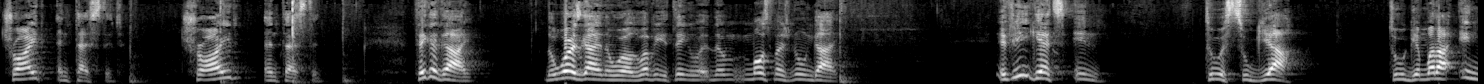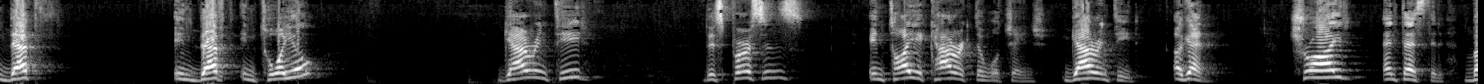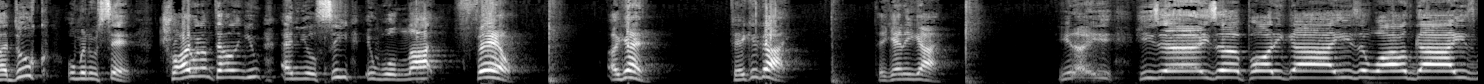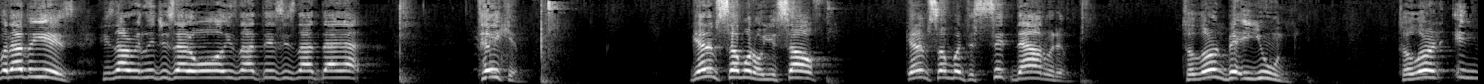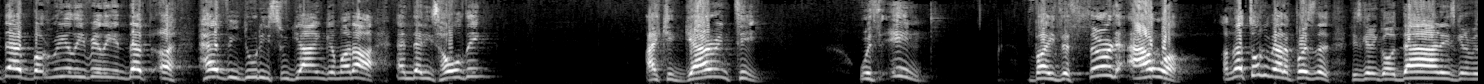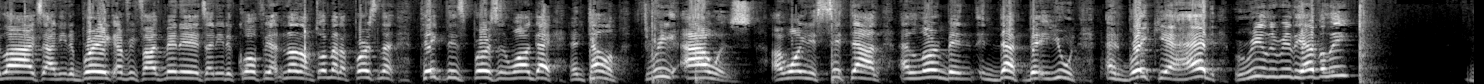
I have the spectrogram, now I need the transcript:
Tried and tested. Tried and tested. Take a guy, the worst guy in the world, whoever you think, the most majnoon guy. If he gets in to a sugya, to a Gemara in depth, in depth, in toil, guaranteed this person's entire character will change. Guaranteed. Again, tried and tested. Baduk umenuseh. Try what I'm telling you, and you'll see it will not fail. Again, take a guy, take any guy. You know, he, he's a he's a party guy, he's a wild guy, he's whatever he is. He's not religious at all. He's not this. He's not that. Take him. Get him someone or yourself. Get him someone to sit down with him to learn be'iyun to learn in depth, but really, really in depth, a heavy duty sugya and Gemara, and that he's holding, I can guarantee within, by the third hour, I'm not talking about a person that he's going to go down, he's going to relax, I need a break every five minutes, I need a coffee. No, no, I'm talking about a person that take this person, one guy, and tell him, three hours, I want you to sit down and learn in depth, and break your head really, really heavily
